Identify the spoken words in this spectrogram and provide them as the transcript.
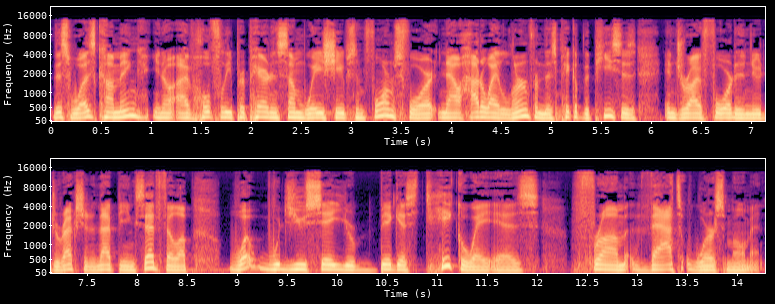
this was coming. You know, I've hopefully prepared in some ways, shapes, and forms for it. Now, how do I learn from this, pick up the pieces, and drive forward in a new direction? And that being said, Philip, what would you say your biggest takeaway is from that worst moment?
